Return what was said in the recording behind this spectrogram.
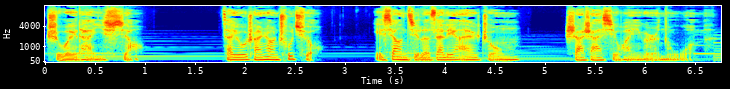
只为他一笑；在游船上出糗，也像极了在恋爱中傻傻喜欢一个人的我们。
